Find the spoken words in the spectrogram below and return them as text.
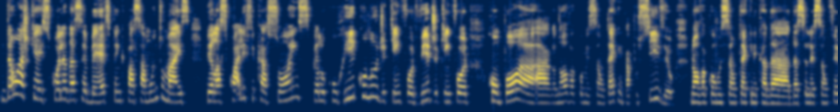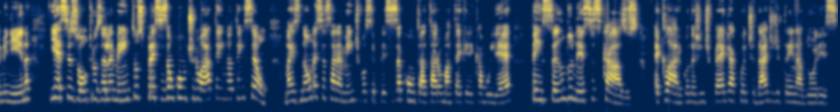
Então, acho que a escolha da CBF tem que passar muito mais pelas qualificações, pelo currículo de quem for vir, de quem for compor a, a nova comissão técnica, a possível nova comissão técnica da, da seleção feminina, e esses outros elementos precisam continuar tendo atenção, mas não necessariamente você precisa contratar uma técnica mulher pensando nesses casos. É claro, quando a gente pega a quantidade de treinadores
